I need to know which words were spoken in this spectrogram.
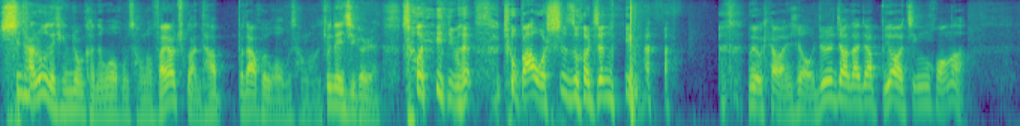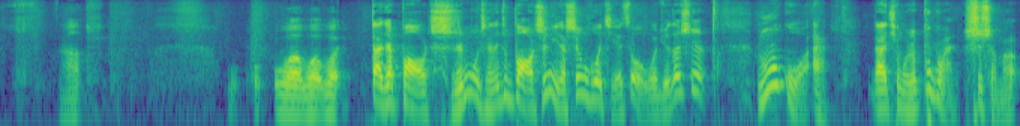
西坛路的听众可能卧虎藏龙，凡要去管他不大会卧虎藏龙，就那几个人，所以你们就把我视作真理，没有开玩笑，我就是叫大家不要惊慌啊！啊，我我我我，大家保持目前的就保持你的生活节奏，我觉得是，如果哎，大家听我说，不管是什么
